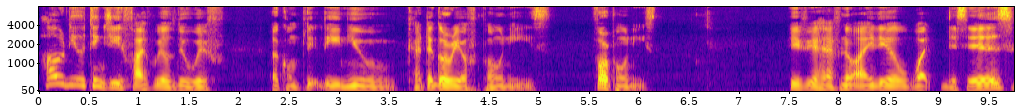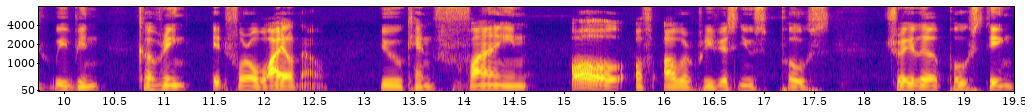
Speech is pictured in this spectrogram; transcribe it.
How do you think G5 will do with a completely new category of ponies? For ponies. If you have no idea what this is, we've been covering it for a while now. You can find all of our previous news posts, trailer posting,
